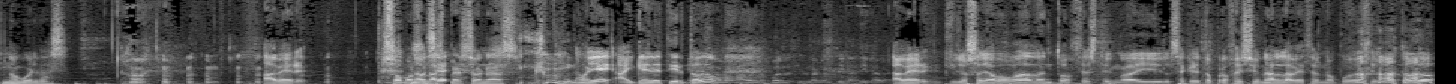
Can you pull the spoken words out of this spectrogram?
no vuelvas? A ver, somos No unas sé. personas Oye, hay que decir todo. A ver, yo soy abogado, entonces tengo ahí el secreto profesional, a veces no puedo decirlo todo,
